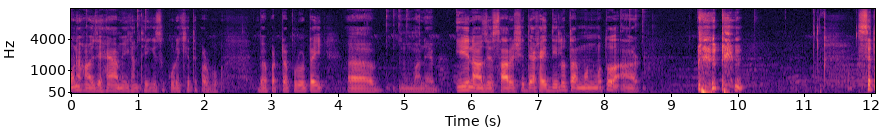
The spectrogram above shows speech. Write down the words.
মনে হয় যে হ্যাঁ আমি এখান থেকে কিছু করে খেতে পারব। ব্যাপারটা পুরোটাই মানে ইয়ে না যে স্যার এসে দেখাই দিল তার মন মতো আর সেট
